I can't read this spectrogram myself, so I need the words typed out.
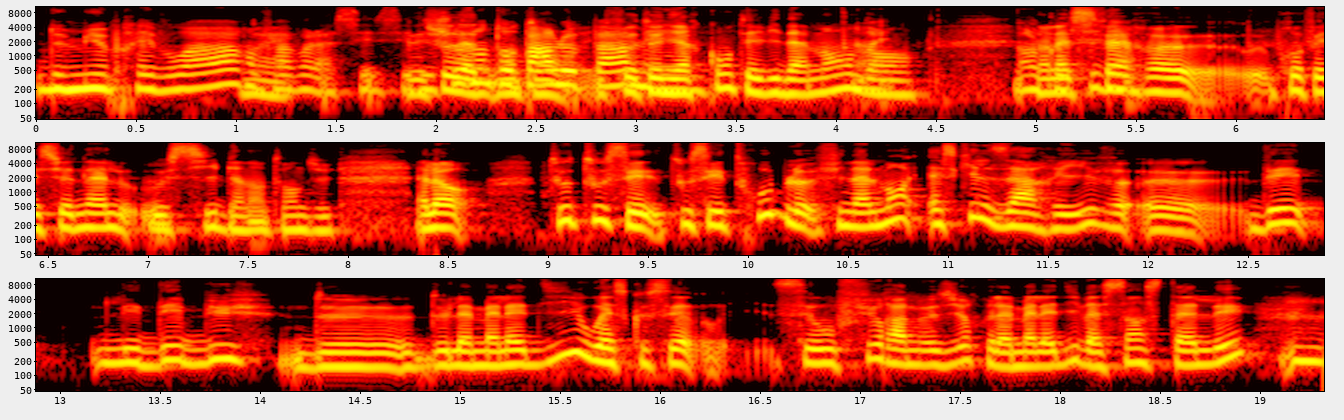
de mieux prévoir. Enfin voilà, c'est des, choses dont on ne parle pas. Il faut tenir compte évidemment dans, dans, la sphère euh, professionnelle mm. aussi, bien entendu. Alors, tous ces, tous ces troubles, finalement, est-ce qu'ils arrivent euh, dès les débuts de, de la maladie ou est-ce que c'est c'est au fur et à mesure que la maladie va s'installer mm.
